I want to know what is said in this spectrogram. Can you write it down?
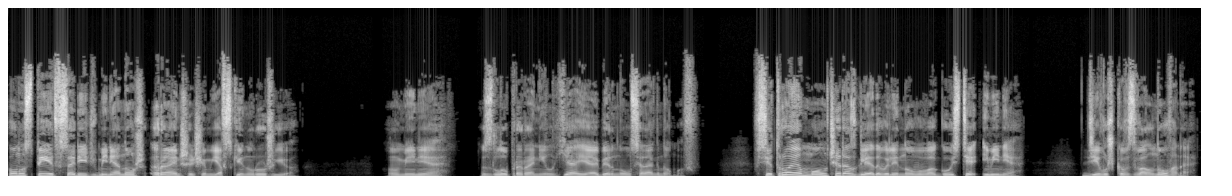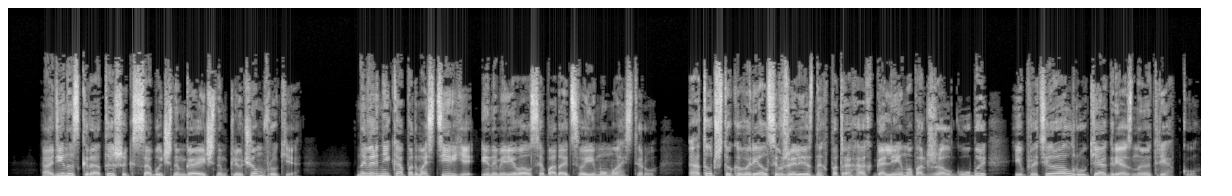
Он успеет всадить в меня нож раньше, чем я вскину ружье». «У меня Зло проронил я и обернулся на гномов. Все трое молча разглядывали нового гостя и меня. Девушка взволнована. Один из коротышек с обычным гаечным ключом в руке. Наверняка подмастерье и намеревался подать своему мастеру, а тот, что ковырялся в железных потрохах голема, поджал губы и протирал руки о грязную тряпку.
